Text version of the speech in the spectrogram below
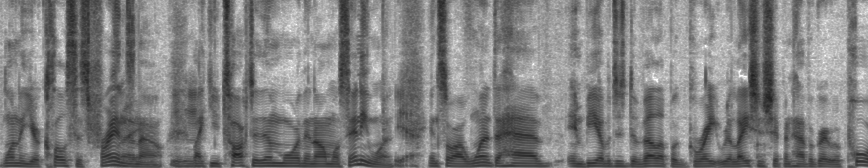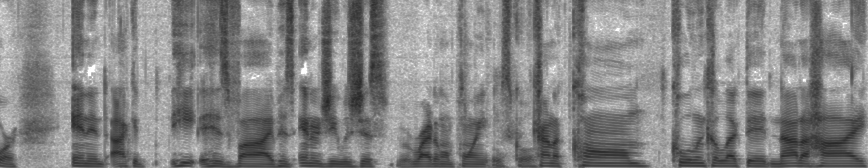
one of your closest friends Right. now. Mhm. Like you talk to them more than almost anyone. Yeah. And so I wanted to have and be able to develop a great relationship and have a great rapport. And it, I could he his vibe, his energy was just right on point That's cool. kind of calm, cool and collected, not a high,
